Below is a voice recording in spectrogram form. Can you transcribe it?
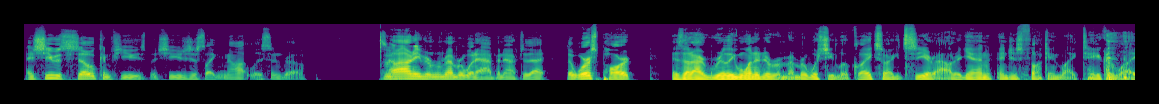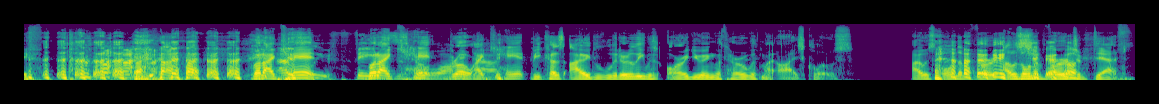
And she was so confused, but she was just like, not listen, bro. I don't even remember what happened after that. The worst part is that I really wanted to remember what she looked like so I could see her out again and just fucking like take her life. but I can't. But I can't, bro. I can't because I literally was arguing with her with my eyes closed. I was on the verge. I was on the verge of death,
